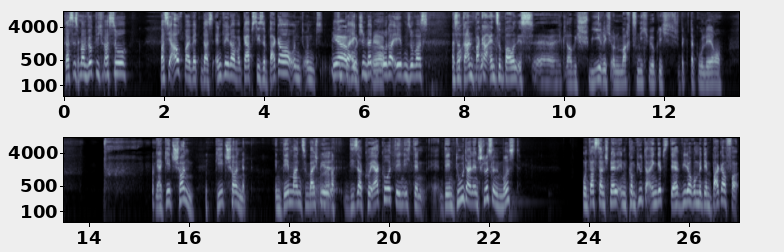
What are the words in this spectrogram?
das ist mal wirklich was so, was ja auch bei Wetten das. Entweder gab es diese Bagger und, und Ja, super Action-Wetten ja. oder eben sowas. Also da einen Bagger einzubauen ist, äh, glaube ich, schwierig und macht's nicht wirklich spektakulärer. Ja, geht schon. Geht schon. Indem man zum Beispiel dieser QR-Code, den ich den, den du dann entschlüsseln musst und das dann schnell in den Computer eingibst, der wiederum mit dem Bagger ver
